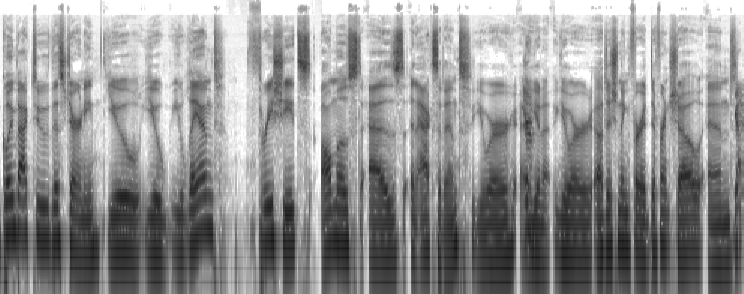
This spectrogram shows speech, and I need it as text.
going back to this journey, you you you land three sheets almost as an accident. You were uh, sure. uh, you know you were auditioning for a different show and. Yeah.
